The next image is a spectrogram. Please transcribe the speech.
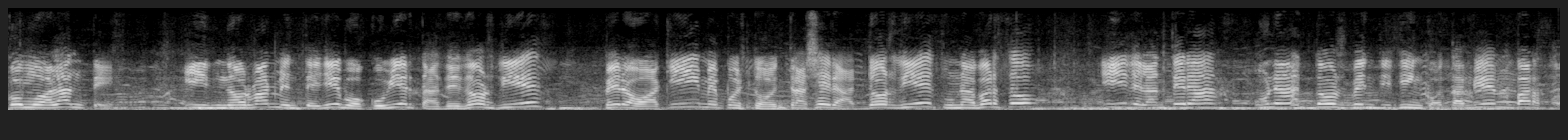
como adelante. Y normalmente llevo cubiertas de 2.10, pero aquí me he puesto en trasera 2.10, una Barzo, y delantera una 2.25, también Barzo.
